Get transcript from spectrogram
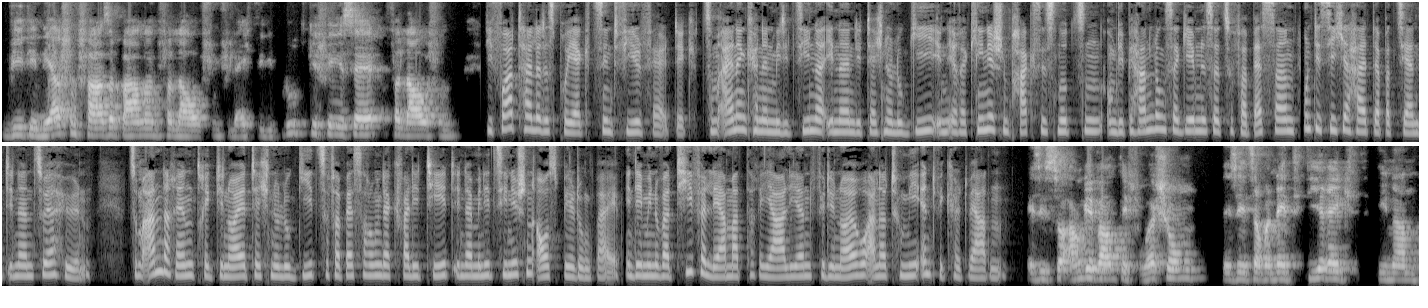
wie die Nervenfaserbahnen verlaufen, vielleicht wie die Blutgefäße verlaufen, die Vorteile des Projekts sind vielfältig. Zum einen können MedizinerInnen die Technologie in ihrer klinischen Praxis nutzen, um die Behandlungsergebnisse zu verbessern und die Sicherheit der PatientInnen zu erhöhen. Zum anderen trägt die neue Technologie zur Verbesserung der Qualität in der medizinischen Ausbildung bei, indem innovative Lehrmaterialien für die Neuroanatomie entwickelt werden. Es ist so angewandte Forschung, das jetzt aber nicht direkt in ein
